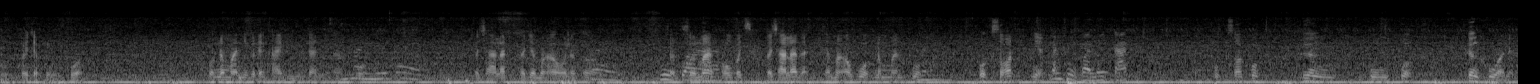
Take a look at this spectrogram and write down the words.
นี่ก็จะเป็นพวกพวกน้ำมันนี่ก็ได้ขายดีเหมือนกันนะครับพวกนี้ก็ประชารัฐเขาจะมาเอาแล้วก็ถูกส่วนกว่าส่วนมากของประประชารัฐอะจะมาเอาพวกน้ำมันพวกพวกซอสเนี่ยมันถูกกว่าโลตัสพวกซอสพวกเครื่องปรุงพวกเครื่องครัวเนี่ย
